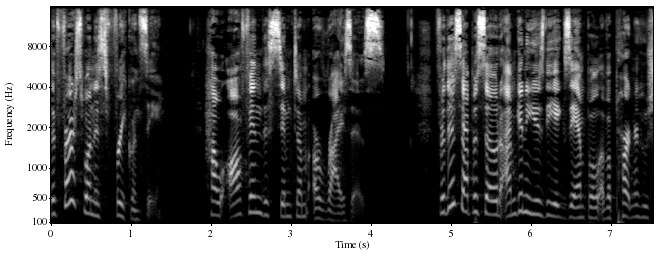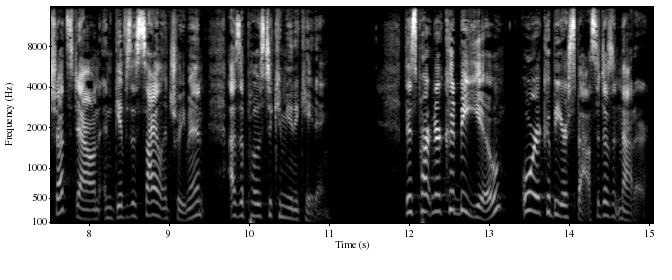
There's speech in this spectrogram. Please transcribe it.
The first one is frequency, how often the symptom arises. For this episode, I'm going to use the example of a partner who shuts down and gives a silent treatment as opposed to communicating. This partner could be you or it could be your spouse. It doesn't matter.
